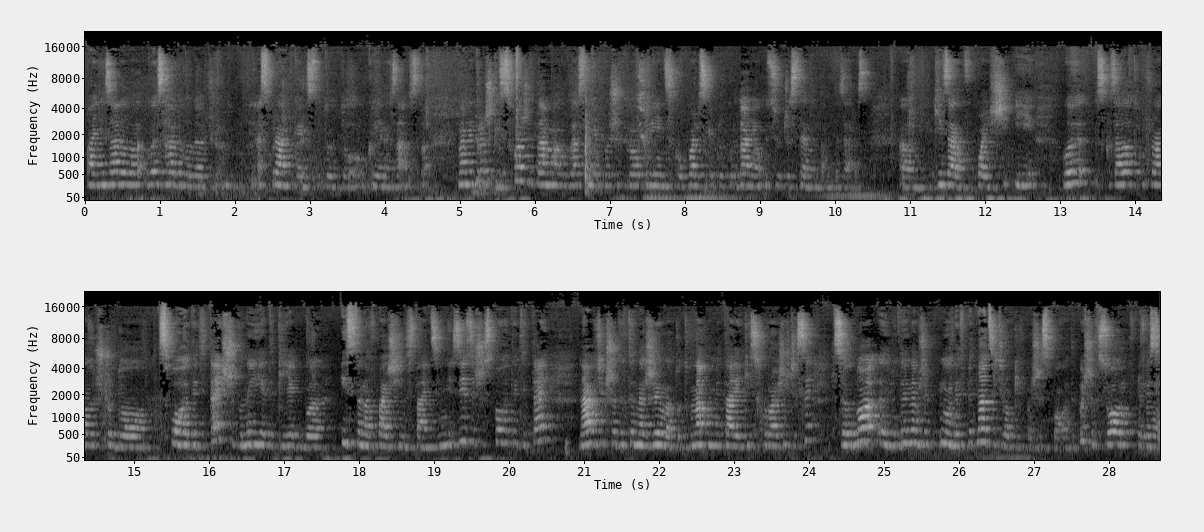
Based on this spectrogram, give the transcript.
Пані згадувала, ви згадували аспірантка Інституту українознавства. У мене трошки схожа тема, але власне я пишу про українсько-польське прикордоння, цю частину там, де зараз, е, які зараз в Польщі. І Ви сказали таку фразу щодо спогади дітей, що вони є такі, якби істина в першій інстанції. Мені здається, що спогади дітей, навіть якщо дитина жила тут, вона пам'ятає якісь хороші часи, все одно е, людина вже ну не в 15 років пише спогади, пише в 40, в 50.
